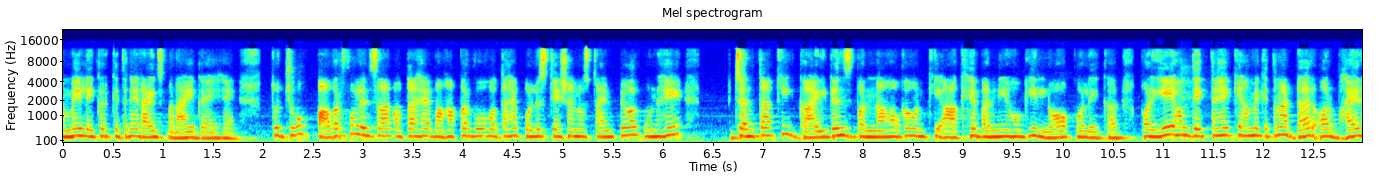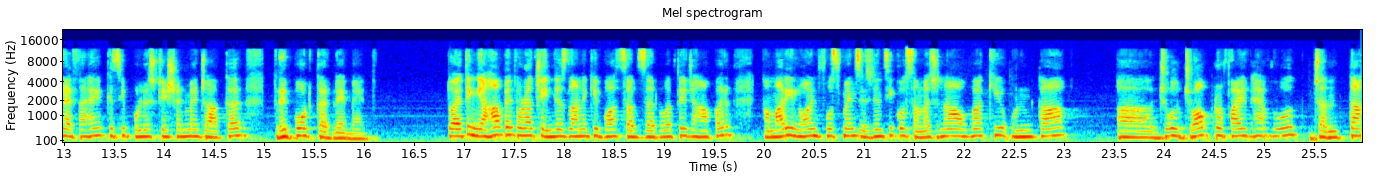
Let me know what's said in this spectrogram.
हमें लेकर कितने राइट्स बनाए गए हैं। तो जो पावरफुल इंसान होता है, वहाँ पर वो होता है पुलिस स्टेशन उस टाइम पे और उन्हें जनता की गाइडेंस बनना होगा, उनकी आँखें बननी होगी लॉ को लेकर। और ये हम देखते हैं कि हमें कितना डर और भय रहता है किसी पुलिस स्टेशन में जाकर रिपोर्ट करने में। तो आई थिंक यहाँ पे थोड़ा चेंजेस लाने की बहुत सख्त ज़रूरत है, जहाँ पर हमारी लॉ इन्फोर्समेंट एजेंसी को समझना होगा कि उनका जो जॉब प्रोफ़ाइल है वो जनता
